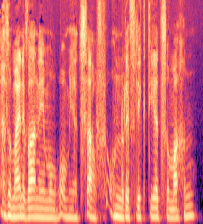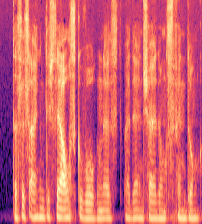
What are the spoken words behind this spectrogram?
Also meine Wahrnehmung, um jetzt auf unreflektiert zu machen, dass es eigentlich sehr ausgewogen ist bei der Entscheidungsfindung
